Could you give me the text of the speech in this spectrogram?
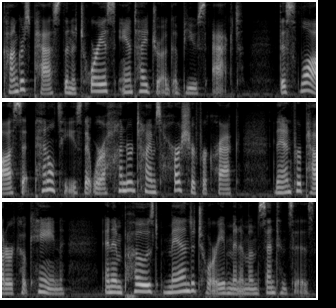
Congress passed the notorious Anti Drug Abuse Act. This law set penalties that were a hundred times harsher for crack than for powder cocaine and imposed mandatory minimum sentences.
